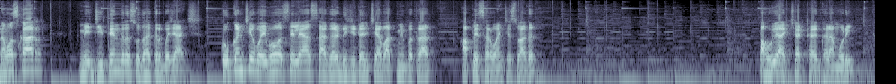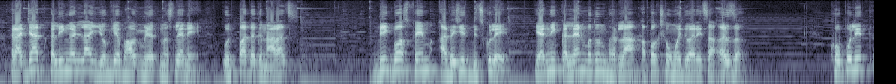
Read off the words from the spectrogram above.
नमस्कार मी जितेंद्र सुधाकर बजाज. कोकणचे वैभव असलेल्या सागर डिजिटलच्या बातमीपत्रात आपले सर्वांचे स्वागत. पाहूया आजच्या ठळक घडामोडी. राज्यात कलिंगडला योग्य भाव मिळत नसल्याने उत्पादक नाराज. Bigg Boss fame Abhijit Bichukale यांनी कल्याणमधून भरला अपक्ष उमेदवारीचा अर्ज. खोपोलीत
